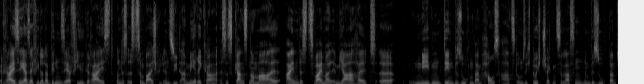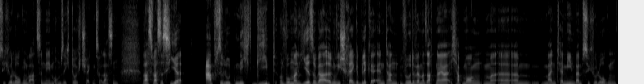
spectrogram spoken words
reise ja sehr viel oder bin sehr viel gereist und es ist zum Beispiel in Südamerika, es ist ganz normal, ein bis zweimal im Jahr halt äh, neben den Besuchen beim Hausarzt, um sich durchchecken zu lassen, einen Besuch beim Psychologen wahrzunehmen, um sich durchchecken zu lassen. Was, was es hier absolut nicht gibt und wo man hier sogar irgendwie schräge Blicke entern würde, wenn man sagt, naja, ich habe morgen äh, äh, meinen Termin beim Psychologen.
